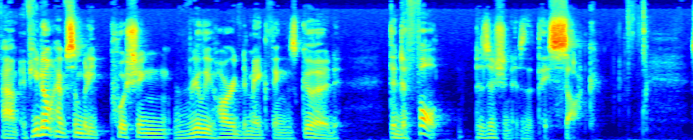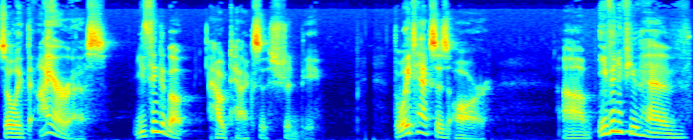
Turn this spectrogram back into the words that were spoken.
um, if you don't have somebody pushing really hard to make things good, the default position is that they suck. So, like the IRS, you think about how taxes should be. The way taxes are, um, even if you have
